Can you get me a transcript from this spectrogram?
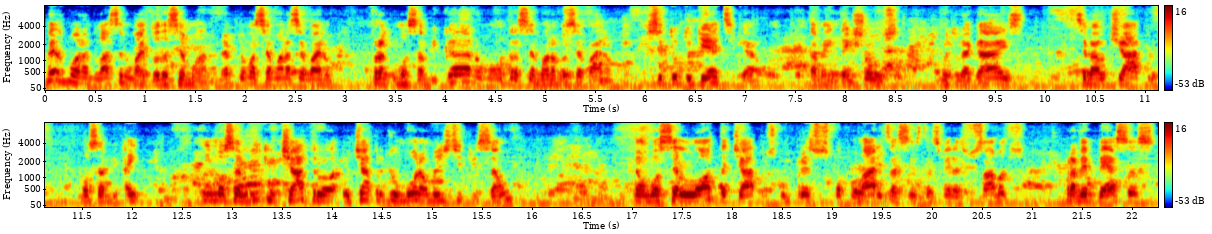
mesmo morando lá, você não vai toda semana, né? Porque uma semana você vai no franco-moçambicano, uma outra semana você vai no Instituto Goethe, que, é que também tem shows muito legais. Você vai ao teatro. Moçambique, em Moçambique, o teatro, o teatro de humor é uma instituição. Então você lota teatros com preços populares às sextas-feiras e os sábados para ver peças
